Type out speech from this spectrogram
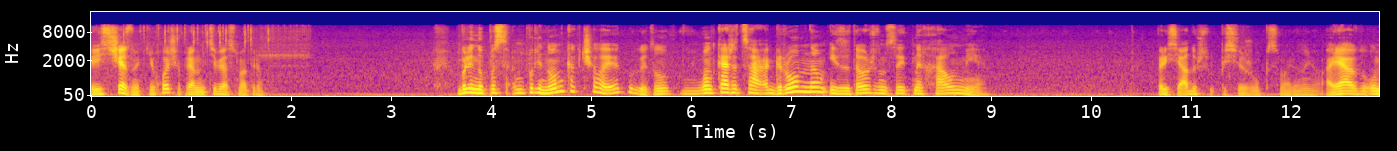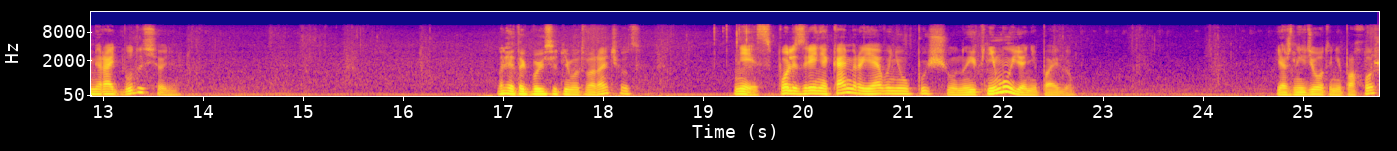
Ты исчезнуть не хочешь? Я прям на тебя смотрю. Блин, ну пос... Блин, он как человек выглядит. Он, он кажется огромным из-за того, что он стоит на холме. Присяду, что ли, посижу, посмотрю на него. А я умирать буду сегодня? Бля, я так боюсь от него отворачиваться. Не, с поля зрения камеры я его не упущу. Но и к нему я не пойду. Я же на идиота не похож.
